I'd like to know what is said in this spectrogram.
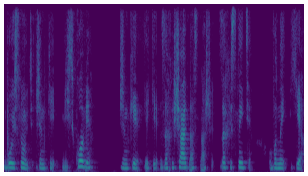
Бо існують жінки військові, жінки, які захищають нас, наші захисниці, вони є.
